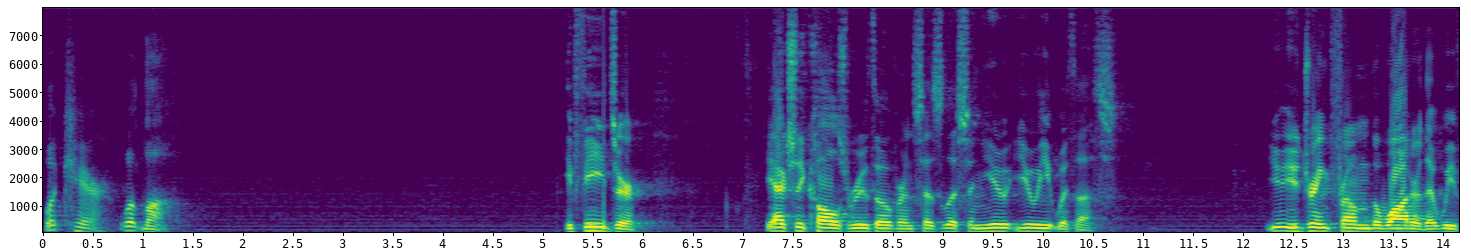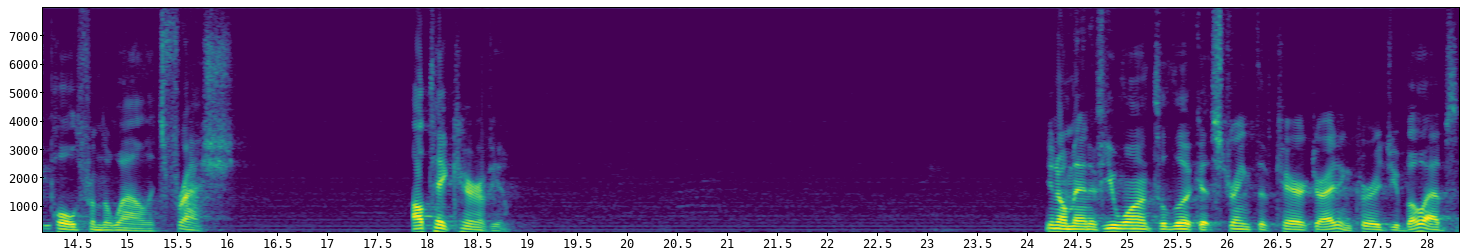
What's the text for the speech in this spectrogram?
What care? What love? He feeds her. He actually calls Ruth over and says, Listen, you, you eat with us. You, you drink from the water that we've pulled from the well, it's fresh. I'll take care of you. You know, man, if you want to look at strength of character, I'd encourage you. Boaz,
